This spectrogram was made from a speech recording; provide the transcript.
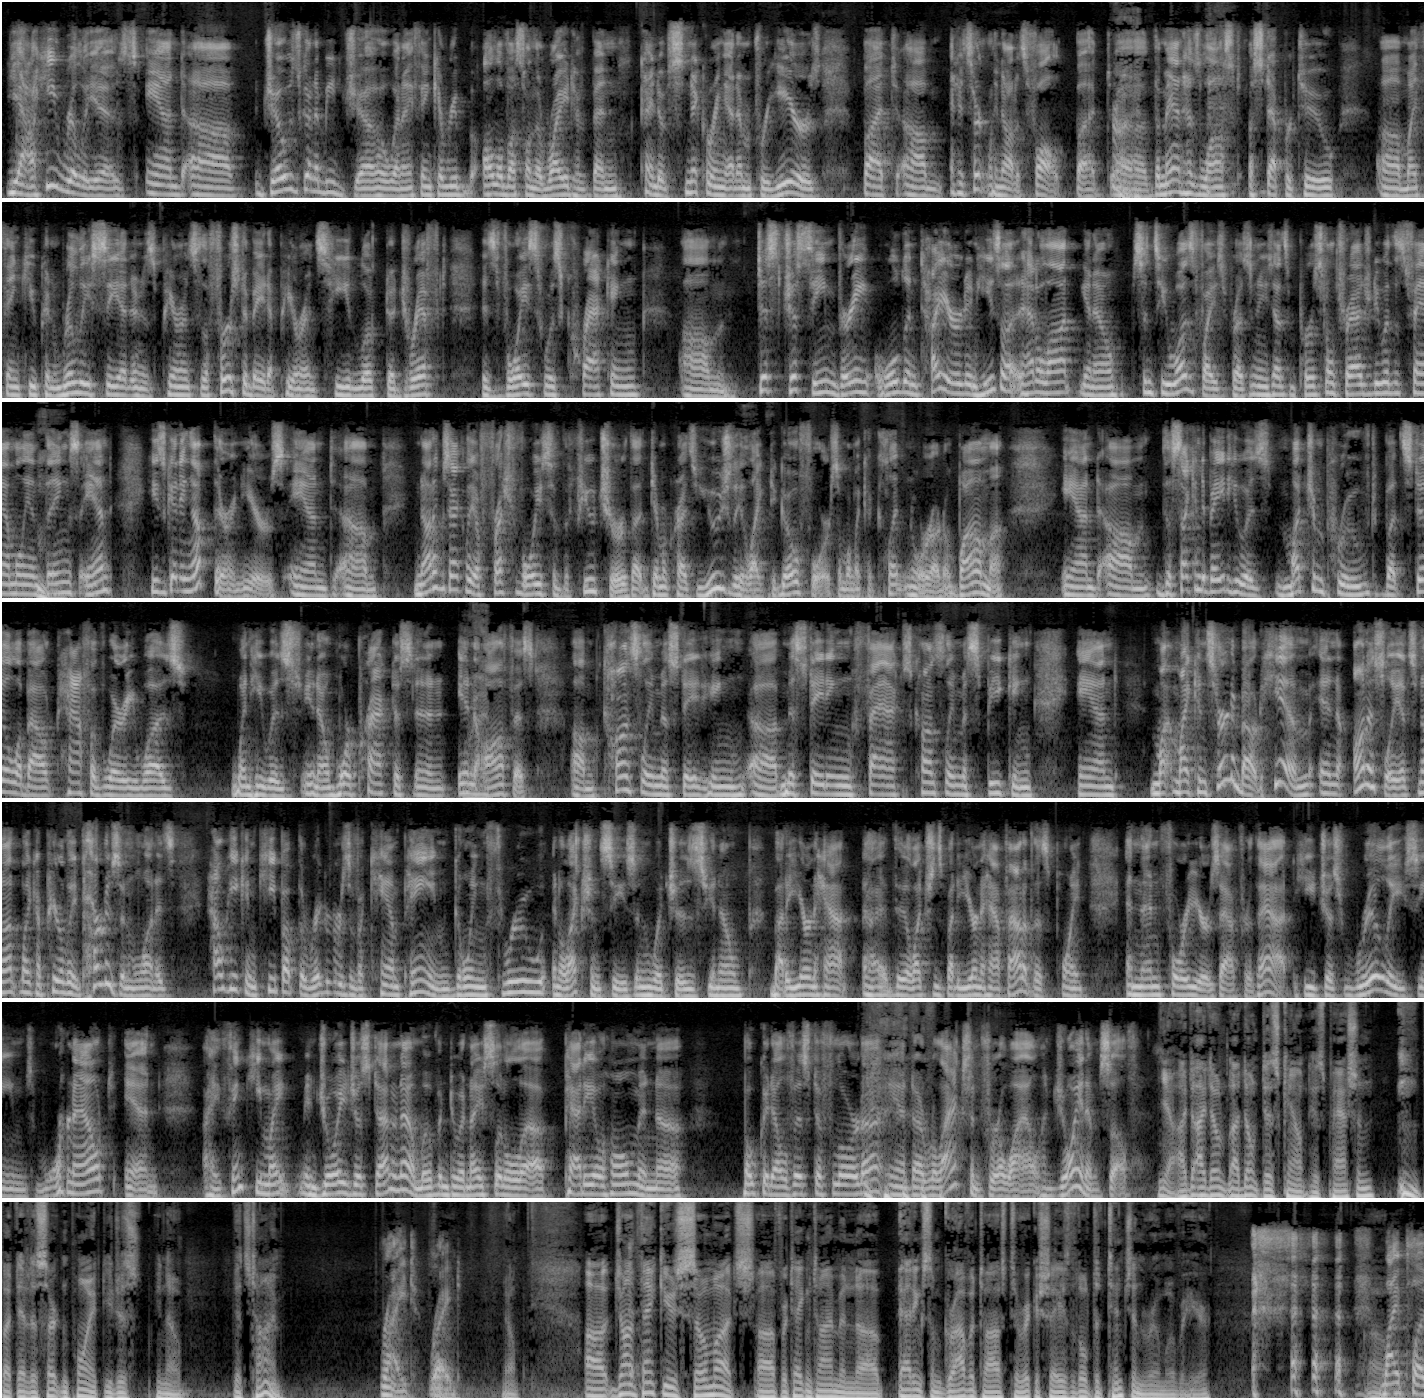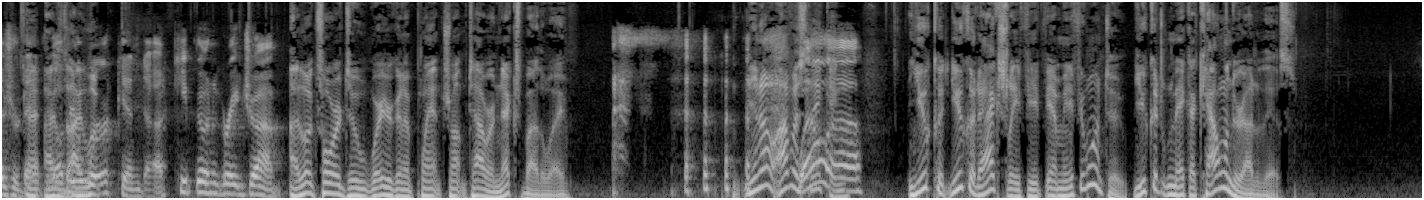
Yeah, he really is, and uh, Joe's going to be Joe, and I think every all of us on the right have been kind of snickering at him for years. But um, and it's certainly not his fault. But uh, the man has lost a step or two. Um, I think you can really see it in his appearance. The first debate appearance, he looked adrift. His voice was cracking. Um, just just seemed very old and tired. And he's uh, had a lot, you know, since he was vice president. He's had some personal tragedy with his family and things, and he's getting up there in years. And um, not exactly a fresh voice of the future that Democrats usually like to go for, someone like a Clinton or an Obama. And um, the second debate, he was much improved, but still about half of where he was when he was, you know, more practiced in in office. Um, constantly misstating, uh, misstating facts, constantly misspeaking, and my, my concern about him, and honestly, it's not like a purely partisan one, it's how he can keep up the rigors of a campaign going through an election season, which is, you know, about a year and a half. Uh, the election's about a year and a half out at this point, and then four years after that. He just really seems worn out, and I think he might enjoy just, I don't know, moving to a nice little uh, patio home in uh, Boca del Vista, Florida, and uh, relaxing for a while, enjoying himself. Yeah, I, I don't I don't discount his passion, but at a certain point, you just you know, it's time. Right, right. No. Uh, Jon, thank you so much uh, for taking time and uh, adding some gravitas to Ricochet's little detention room over here. My pleasure, Dave. I- I- Love your I look- work and uh, keep doing a great job. I look forward to where you're going to plant Trump Tower next. By the way, you know, I was Well, thinking uh, you could you could actually, if you, I mean, if you want to, you could make a calendar out of this.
